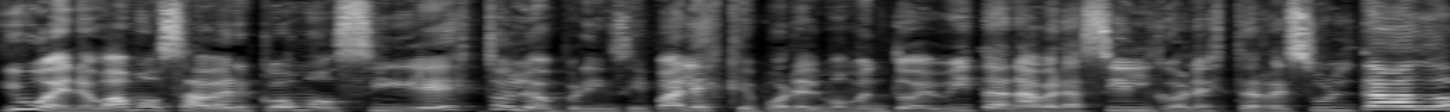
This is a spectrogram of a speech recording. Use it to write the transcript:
Y bueno, vamos a ver cómo sigue esto. Lo principal es que por el momento evitan a Brasil con este resultado.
